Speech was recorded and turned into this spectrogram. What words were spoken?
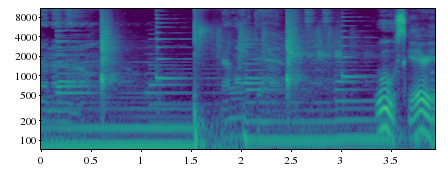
No, no, no. Not like that. Ooh, scary.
